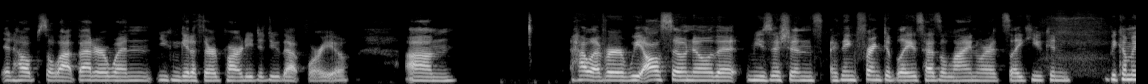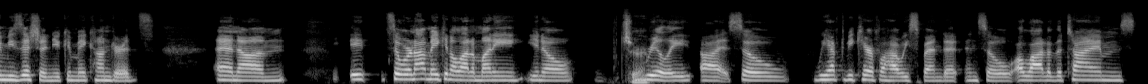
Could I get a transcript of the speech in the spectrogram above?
it helps a lot better when you can get a third party to do that for you um, however we also know that musicians i think Frank De Blase has a line where it's like you can become a musician you can make hundreds. And um it so we're not making a lot of money you know sure. really uh, so we have to be careful how we spend it. And so a lot of the times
